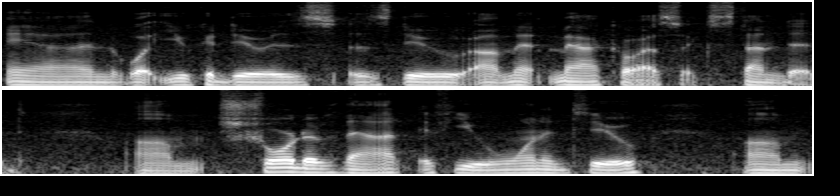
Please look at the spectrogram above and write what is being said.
and what you could do is, is do uh, Mac OS extended. Um, short of that, if you wanted to, um,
